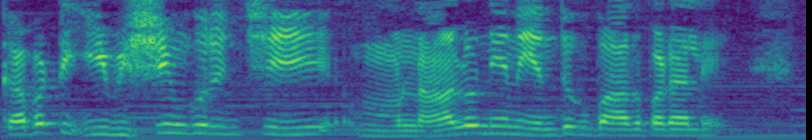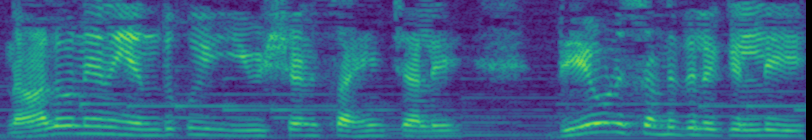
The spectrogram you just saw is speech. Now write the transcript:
కాబట్టి ఈ విషయం గురించి నాలో నేను ఎందుకు బాధపడాలి? నాలో నేను ఎందుకు ఈ విషయాన్ని సహించాలి? దేవుని సన్నిధిలోకి వెళ్ళి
